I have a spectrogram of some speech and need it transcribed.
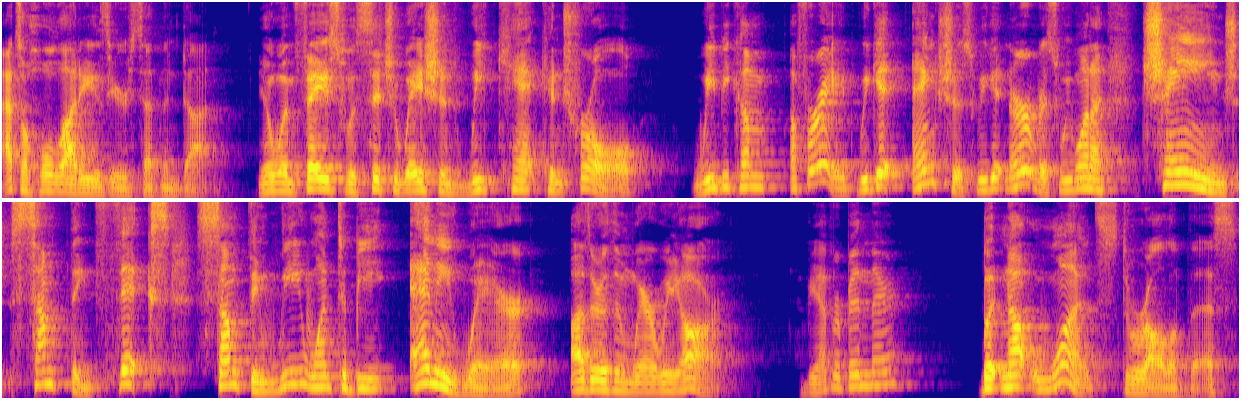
that's a whole lot easier said than done. You know, when faced with situations we can't control, we become afraid. We get anxious. We get nervous. We want to change something, fix something. We want to be anywhere other than where we are. Have you ever been there? But not once through all of this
